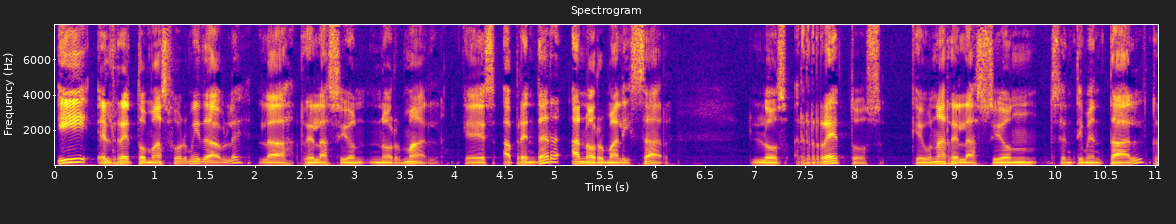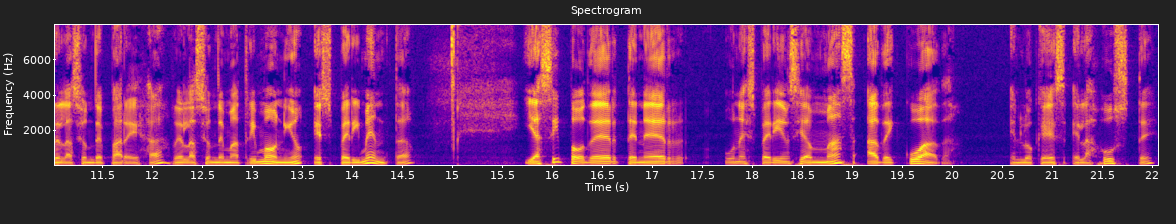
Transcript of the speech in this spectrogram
Y el reto más formidable, la relación normal, que es aprender a normalizar los retos que una relación sentimental, relación de pareja, relación de matrimonio experimenta y así poder tener una experiencia más adecuada en lo que es el ajuste,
